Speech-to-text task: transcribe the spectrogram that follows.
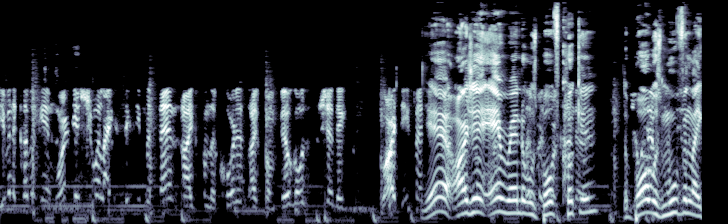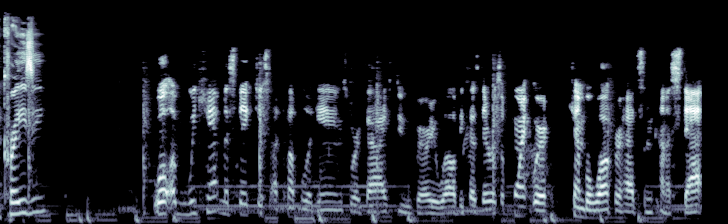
even the Clippers game, weren't they shooting like 60 percent, like from the quarters, like from field goals and shit? They, our defense. Yeah, RJ and Randle was both cooking. The ball was moving like crazy. Well, uh, we can't mistake just a couple of games where guys do very well because there was a point where Kemba Walker had some kind of stat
